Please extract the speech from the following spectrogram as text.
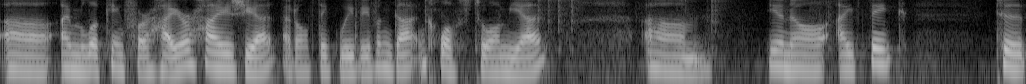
Uh, I'm looking for higher highs yet. I don't think we've even gotten close to them yet. Um, you know, I think to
